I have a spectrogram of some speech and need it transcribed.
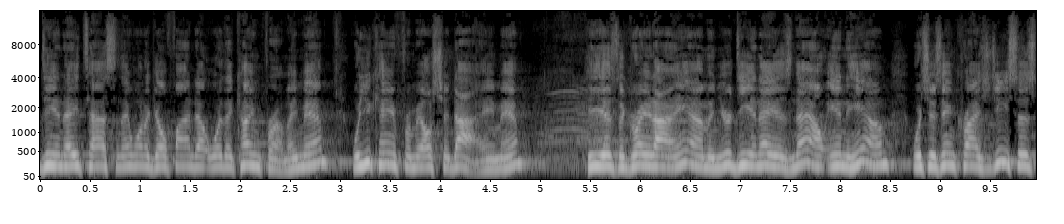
DNA test and they want to go find out where they came from. Amen? Well, you came from El Shaddai. Amen? He is the great I am, and your DNA is now in Him, which is in Christ Jesus,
